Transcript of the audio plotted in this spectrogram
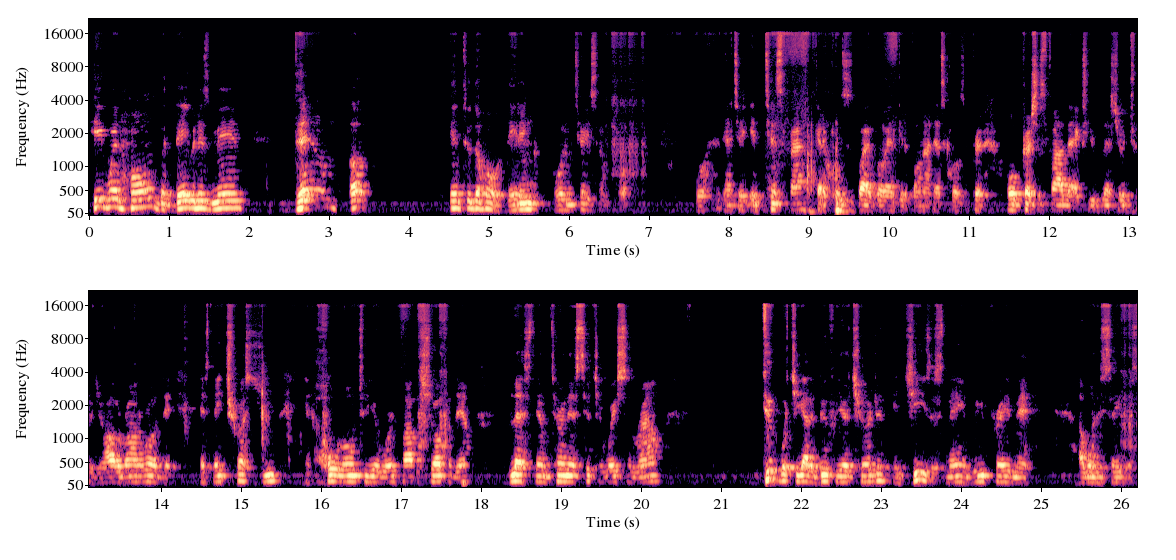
He went home, but David and his men them up into the hole. They didn't, boy, let me tell you something. Boy, boy that's it intensified. Got to close this Bible. I got to get up on that. That's closing prayer. Oh, precious Father, actually bless your children all around the world. That as they trust you and hold on to your word, Father, show for them. Bless them. Turn their situation around. Do what you got to do for your children. In Jesus' name, we pray, man. I want to say this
